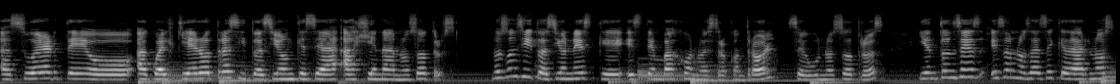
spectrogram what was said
a, suerte o a cualquier otra situación que sea ajena a nosotros. No son situaciones que estén bajo nuestro control, según nosotros, y entonces eso nos hace quedarnos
